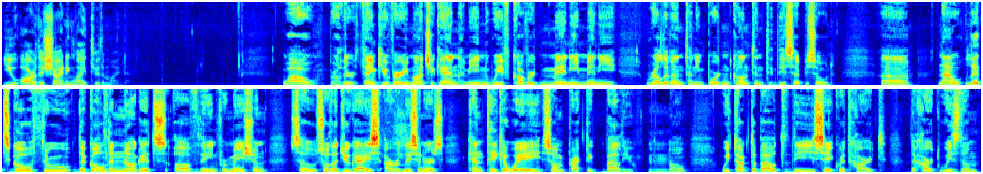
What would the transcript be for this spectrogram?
You are the shining light through the mind. Wow, brother, thank you very much again. I mean, we've covered many, many relevant and important content in this episode. Uh, now, let's go through the golden nuggets of the information so, so that you guys, our listeners, can take away some practical value. No? We talked about the sacred heart, the heart wisdom,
